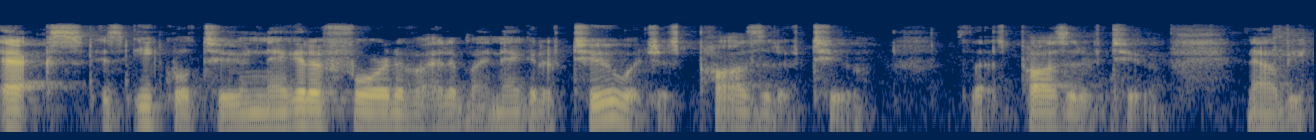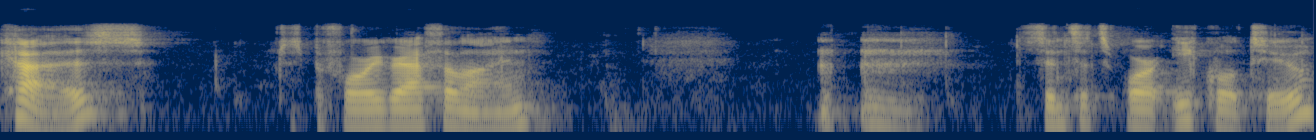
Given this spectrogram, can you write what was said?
x is equal to negative 4 divided by negative 2, which is positive 2. So that's positive 2. Now because, just before we graph the line, since it's or equal to,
